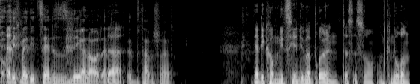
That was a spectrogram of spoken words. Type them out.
auch nicht mehr dezent, das ist mega laut. Ja. Total bescheuert. Ja, die kommunizieren über Brüllen, das ist so. Und knurren.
